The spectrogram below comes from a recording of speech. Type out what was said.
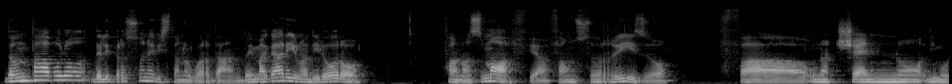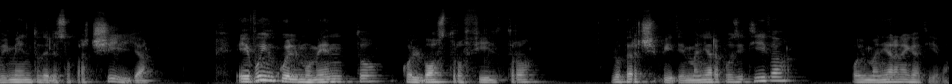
da un tavolo delle persone vi stanno guardando e magari una di loro fa una smorfia, fa un sorriso, fa un accenno di movimento delle sopracciglia e voi in quel momento, col vostro filtro, lo percepite in maniera positiva o in maniera negativa.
